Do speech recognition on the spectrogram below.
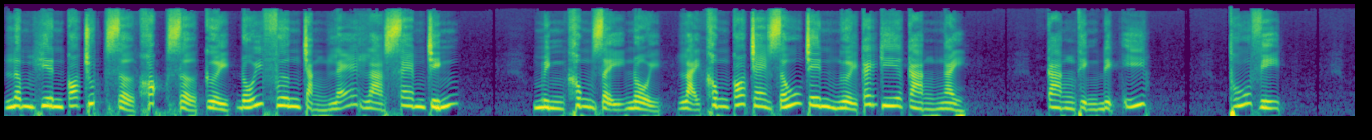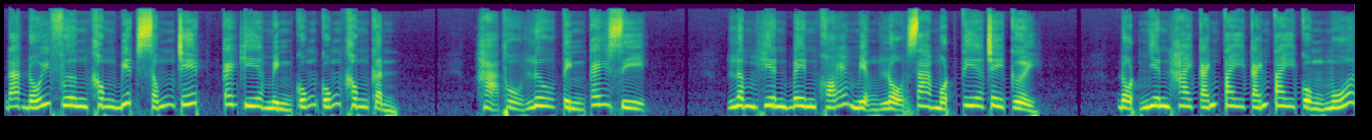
Lâm Hiên có chút sở khóc sở cười. Đối phương chẳng lẽ là xem chính. Mình không dậy nổi. Lại không có che giấu trên người cái kia càng ngày. Càng thịnh địch ý. Thú vị. Đã đối phương không biết sống chết. Cái kia mình cũng cũng không cần. Hạ thủ lưu tình cái gì. Lâm Hiên bên khóe miệng lộ ra một tia chây cười. Đột nhiên hai cánh tay cánh tay cùng múa.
